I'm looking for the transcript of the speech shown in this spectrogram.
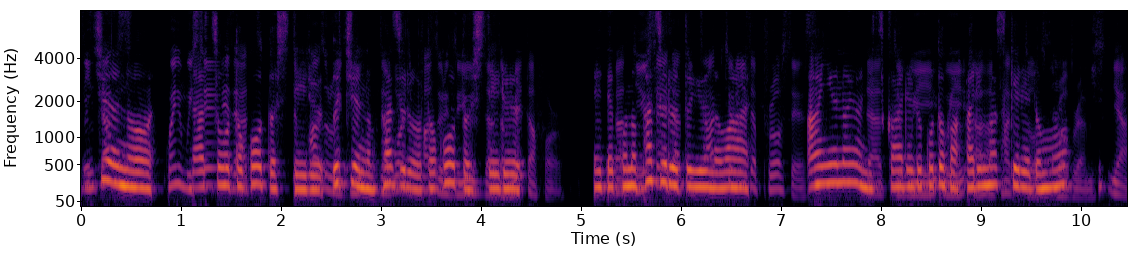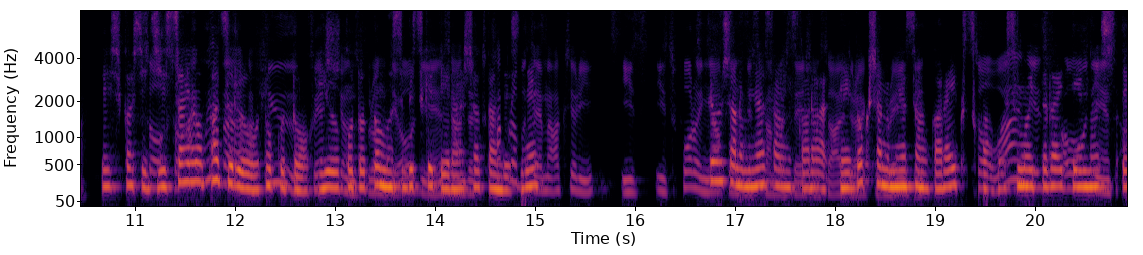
宇宙の謎を解こうとしている、宇宙のパズルを解こうとしている。えーで、このパズルというのは暗喩のように使われることがありますけれども、えーしかし実際のパズルを解くということと結びつけていらっしゃったんですね。視聴者の皆さんから、えー読者の皆さんからいくつかご質問いただいていまして、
